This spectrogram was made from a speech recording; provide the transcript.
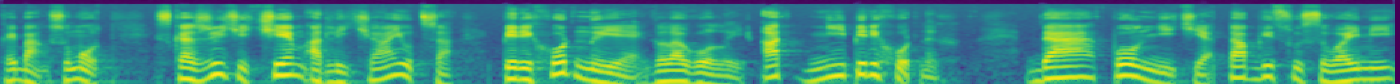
cái bảng số 1. Скажите, чем отличаются переходные глаголы от непереходных? Дополните таблицу своими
